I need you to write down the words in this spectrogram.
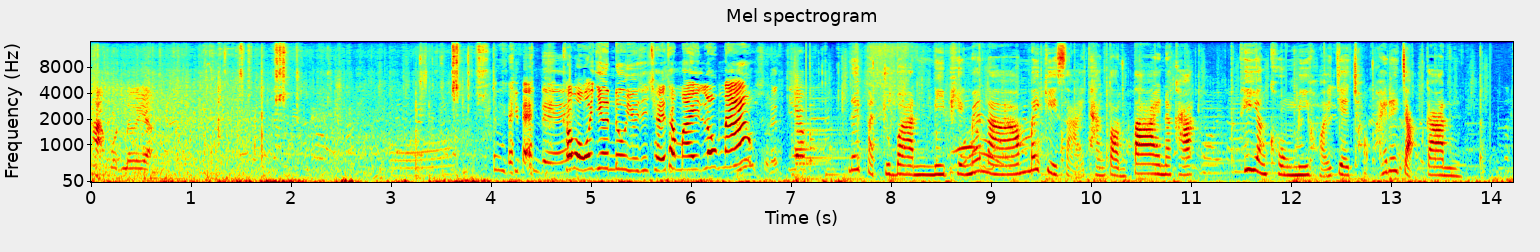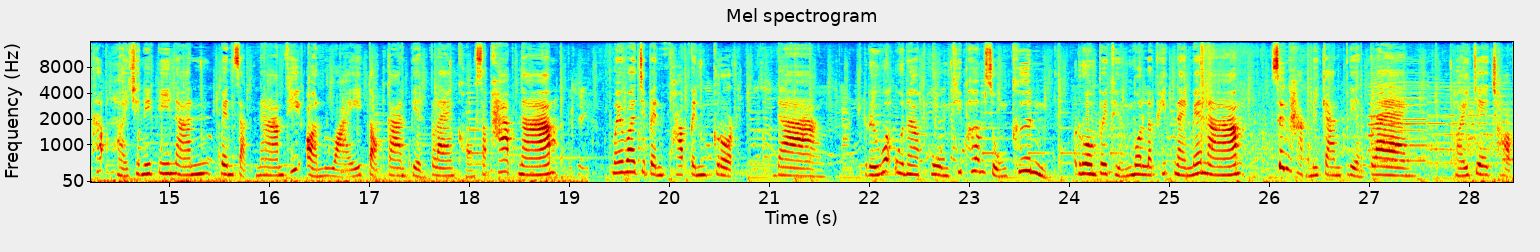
หะหมดเลยอะเขาบอกว่ายืนดูอยู่เฉยๆทำไมลงน้ำในปัจจุบันมีเพียงแม่น้ำไม่กี่สายทางตอนใต้นะคะ ที่ยังคงมีหอยเจช็อปให้ได้จับกัน เพราะหอยชนิดนี้นั้นเป็นสัตว์น้ำที่อ่อนไหวต่อการเปลี่ยนแปลงของสภาพน้ำไม่ว่าจะเป็นความเป็นกรด ด่าง หรือว่าอุณหภูมิที่เพิ่มสูงขึ้น รวมไปถึงมลพิษในแม่น้ำซึ่งหากมีการเปลี่ยนแปลง หอยเจช็อป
